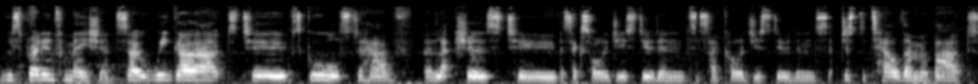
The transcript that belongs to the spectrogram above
we spread information. So we go out to schools to have uh, lectures to sexology students, psychology students, just to tell them about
